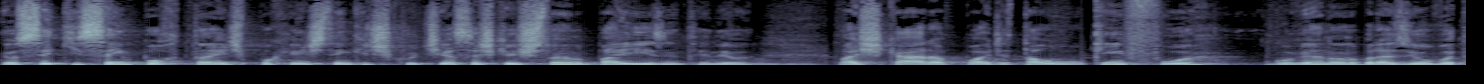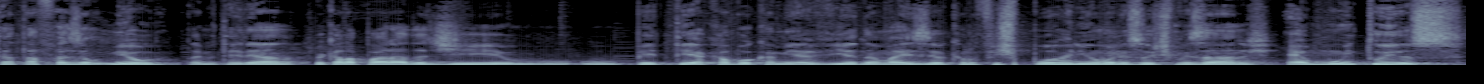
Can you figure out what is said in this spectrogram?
eu sei que isso é importante porque a gente tem que discutir essas questões no país, entendeu? Mas, cara, pode estar o quem for governando o Brasil, eu vou tentar fazer o meu, tá me entendendo? Foi aquela parada de o, o PT acabou com a minha vida, mas eu que não fiz porra nenhuma nos últimos anos. É muito isso.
